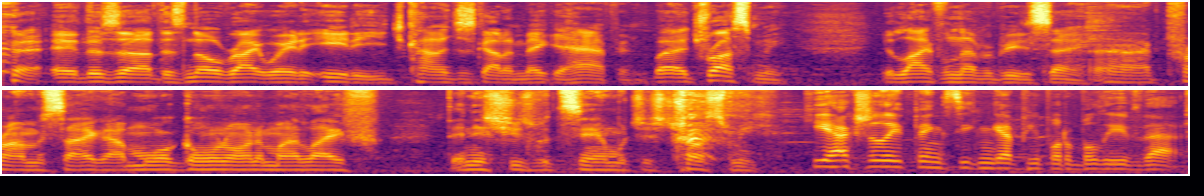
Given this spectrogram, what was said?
hey, there's uh there's no right way to eat it. You kind of just got to make it happen. But trust me, your life will never be the same. Uh, I promise I got more going on in my life than issues with sandwiches. Trust me. He actually thinks he can get people to believe that.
